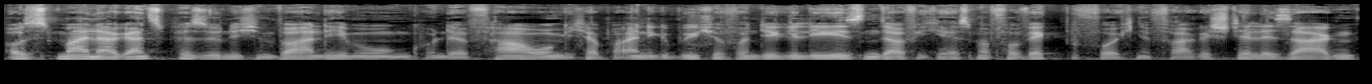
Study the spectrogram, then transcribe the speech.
Aus meiner ganz persönlichen Wahrnehmung und Erfahrung, ich habe einige Bücher von dir gelesen, darf ich erstmal vorweg, bevor ich eine Frage stelle, sagen,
